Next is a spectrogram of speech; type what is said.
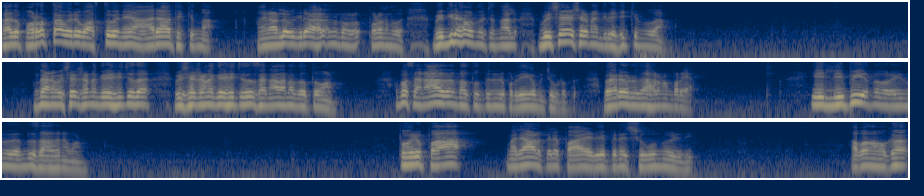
അതായത് പുറത്തെ ഒരു വസ്തുവിനെ ആരാധിക്കുന്ന അങ്ങനെയല്ല വിഗ്രഹം തുടങ്ങുന്നത് വിഗ്രഹം എന്ന് വെച്ചെന്നാൽ വിശേഷണം ഗ്രഹിക്കുന്നതാണ്. എന്താണ് വിശേഷണം ഗ്രഹിച്ചത്? വിശേഷണം ഗ്രഹിച്ചത് സനാതന തത്വമാണ്. അപ്പോൾ സനാതന തത്വത്തിന് ഒരു പ്രതീകം വെച്ച് കൊടുത്ത്. വേറെ ഒരു ഉദാഹരണം പറയാം. ഈ ലിപി എന്ന് പറയുന്നത് എന്ത് സാധനമാണ്? ഇപ്പോൾ ഒരു പാ മലയാളത്തിലെ പാ എഴുതി പിന്നെ ഷൂ എന്ന് എഴുതി. അപ്പോൾ നമുക്ക്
